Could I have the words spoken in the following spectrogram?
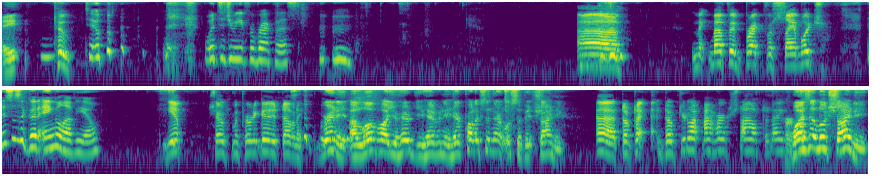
Eight. Two. Two. what did you eat for breakfast? Uh, McMuffin breakfast sandwich. This is a good angle of you. Yep. Shows me pretty good, doesn't it? Granny, I love how your hair. Do you have any hair products in there? It looks a bit shiny. Uh, don't, I- don't you like my hairstyle today? Why does it look shiny?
